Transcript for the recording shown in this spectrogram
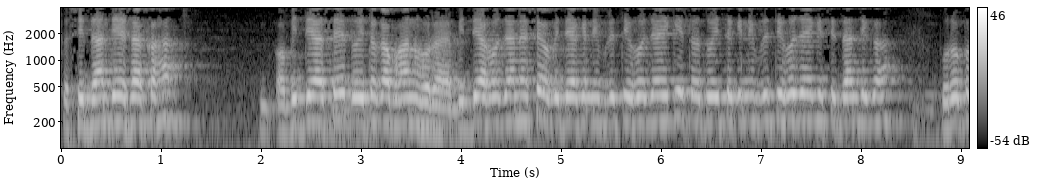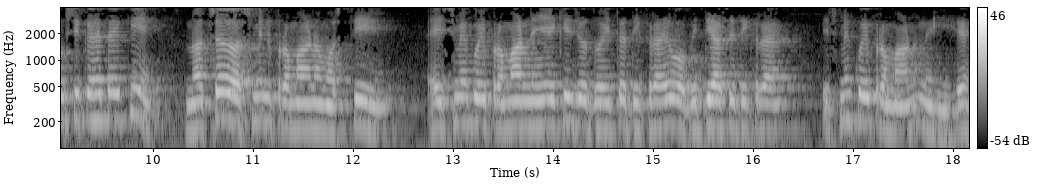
तो सिद्धांत ऐसा कहा, अविद्या से द्वैत का भान हो रहा है। विद्या हो जाने से अविद्या की निवृत्ति हो जाएगी तो द्वैत की निवृत्ति हो जाएगी, सिद्धांति कहा। पूर्व पक्षी कहता है कि न च अस्मिन प्रमाणम अस्ति। इसमें कोई प्रमाण नहीं है कि जो द्वैत दिख रहा है वो अविद्या से दिख रहा है। इसमें कोई प्रमाण नहीं है।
